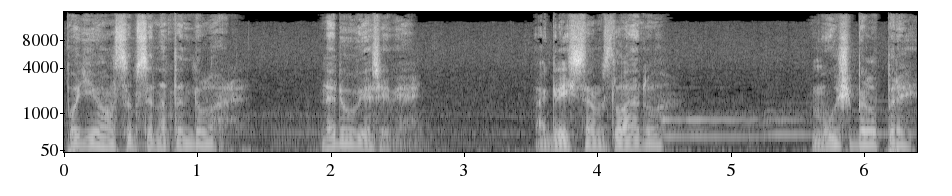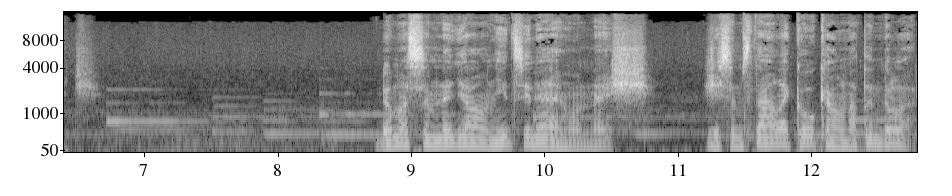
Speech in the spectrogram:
Podíval jsem se na ten dolar. Nedůvěřivě. A když jsem zhlédl, muž byl pryč. Doma jsem nedělal nic jiného, než že jsem stále koukal na ten dolar.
